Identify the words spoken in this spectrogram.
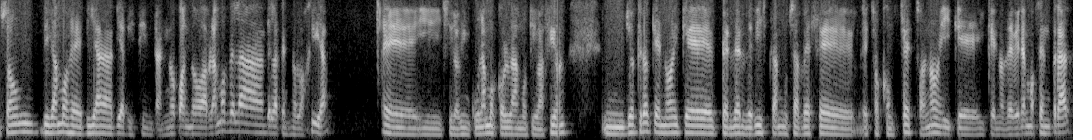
son, digamos, vías, vías distintas. ¿no? Cuando hablamos de la, tecnología, eh, y si lo vinculamos con la motivación, mm, yo creo que no hay que perder de vista muchas veces estos conceptos, ¿no? Y que, nos deberemos centrar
